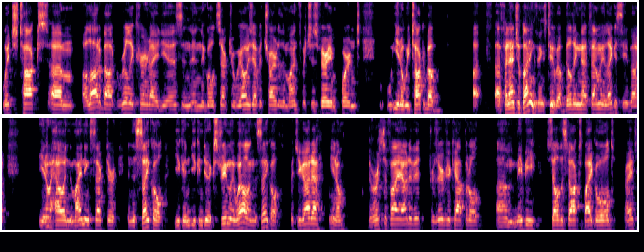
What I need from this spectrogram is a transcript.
which talks um, a lot about really current ideas in, in the gold sector. We always have a chart of the month, which is very important. You know, we talk about uh, uh, financial planning things too about building that family legacy about you know how in the mining sector in the cycle you can you can do extremely well in the cycle but you gotta you know diversify out of it preserve your capital um, maybe sell the stocks buy gold right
